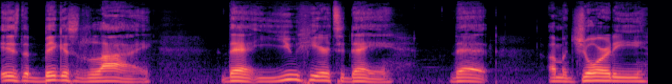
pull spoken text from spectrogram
is the biggest lie that you hear today that a majority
